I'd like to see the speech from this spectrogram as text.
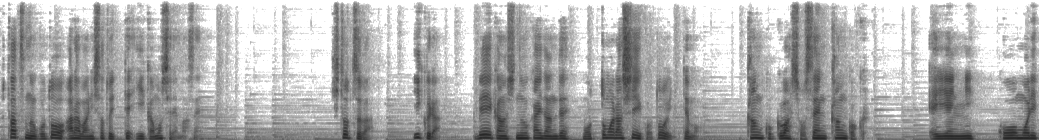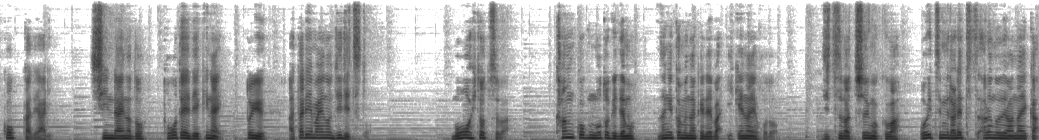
二つのことをあらわにしたと言っていいかもしれません。一つは、いくら米韓首脳会談で最もらしいことを言っても、韓国は所詮韓国。永遠にコウモリ国家であり、信頼など到底できないという当たり前の事実と、もう一つは、韓国ごときでもつなぎ止めなければいけないほど、実は中国は追い詰められつつあるのではないか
